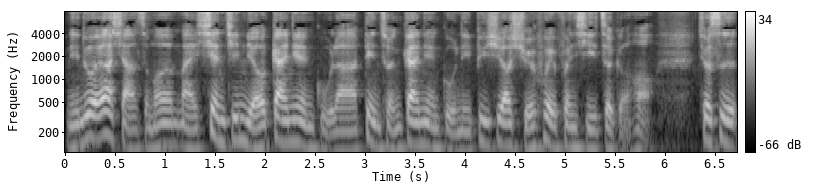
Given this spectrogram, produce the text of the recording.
你如果要想什么买现金流概念股啦、定存概念股，你必须要学会分析这个哈，就是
